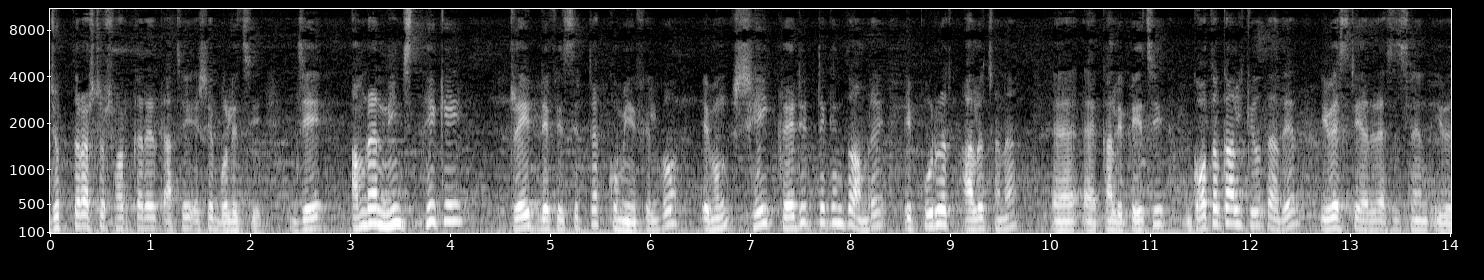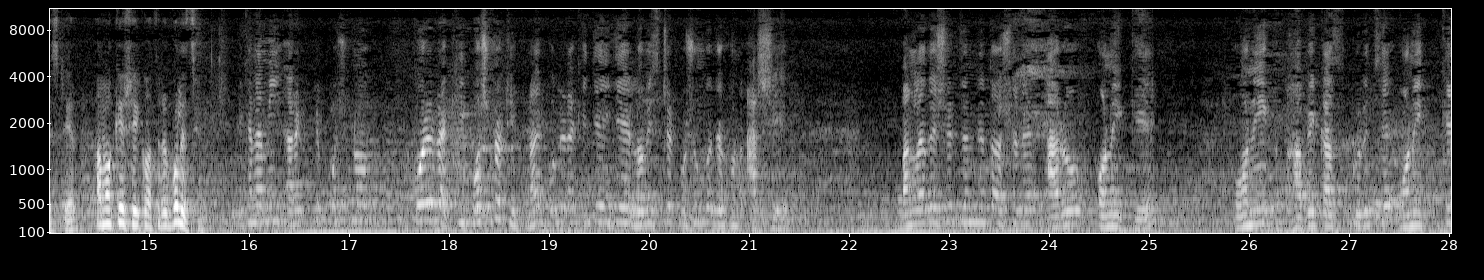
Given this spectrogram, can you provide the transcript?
যুক্তরাষ্ট্র সরকারের কাছে এসে বলেছি যে আমরা নিজ থেকে ট্রেড ডেফিসিটটা কমিয়ে ফেলব এবং সেই ক্রেডিটটা কিন্তু আমরা এই পুরো আলোচনা কালে পেয়েছি। গতকালকেও তাদের ইউএসটিআরের অ্যাসিস্ট্যান্ট ইউএসটিআর আমাকে সেই কথাটা বলেছেন। এখানে আমি আরেকটা প্রশ্ন করে রাখি। প্রশ্ন ঠিক নয় বলে রাখি যে এই যে লবিস্টের প্রসঙ্গ যখন আসে বাংলাদেশের জন্য তো আসলে আরও অনেকে অনেকভাবে কাজ করেছে অনেককে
